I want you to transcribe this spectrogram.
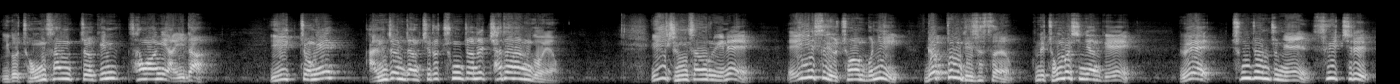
이거 정상적인 상황이 아니다. 일종의 안전장치로 충전을 차단하는 거예요. 이 증상으로 인해 AS 요청한 분이 몇 분 계셨어요. 근데 정말 신기한 게 왜 충전 중에 스위치를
